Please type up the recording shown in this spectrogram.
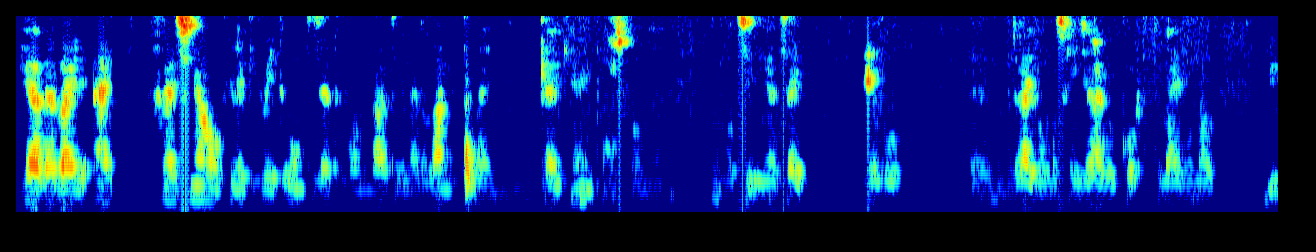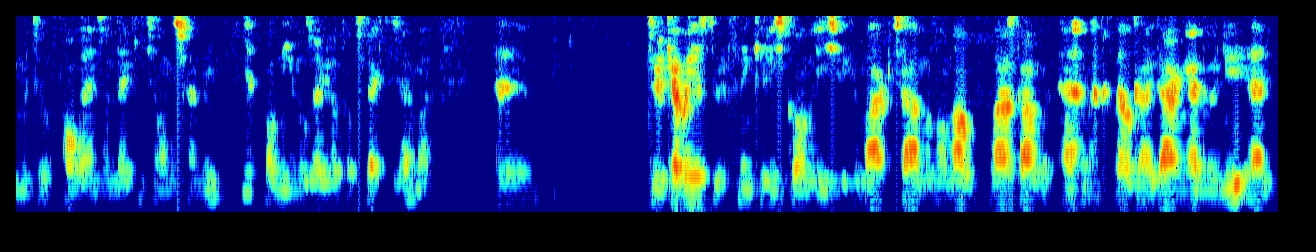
Ja, we hebben eigenlijk vrij snel gelukkig weten om te zetten van laten we naar de lange termijn kijken. Hè, in plaats van uh, wat Cindy net zei, heel veel uh, bedrijven om ons heen zagen op korte termijn van nou, nu moeten alle hens aan dek iets anders gaan doen. Ja. Wat niet wil zeggen dat dat slecht is, hè, maar uh, natuurlijk hebben we eerst een flinke risicoanalyse gemaakt samen van nou, waar staan we, hè, welke uitdagingen hebben we nu en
